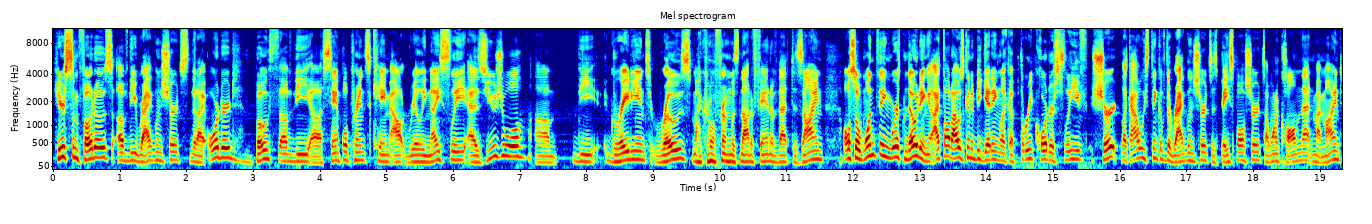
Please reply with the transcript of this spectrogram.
Here's some photos of the Raglan shirts that I ordered. Both of the uh, sample prints came out really nicely as usual. Um, the gradient rose, my girlfriend was not a fan of that design. Also, one thing worth noting, I thought I was going to be getting like a three quarter sleeve shirt. Like I always think of the Raglan shirts as baseball shirts. I want to call them that in my mind.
